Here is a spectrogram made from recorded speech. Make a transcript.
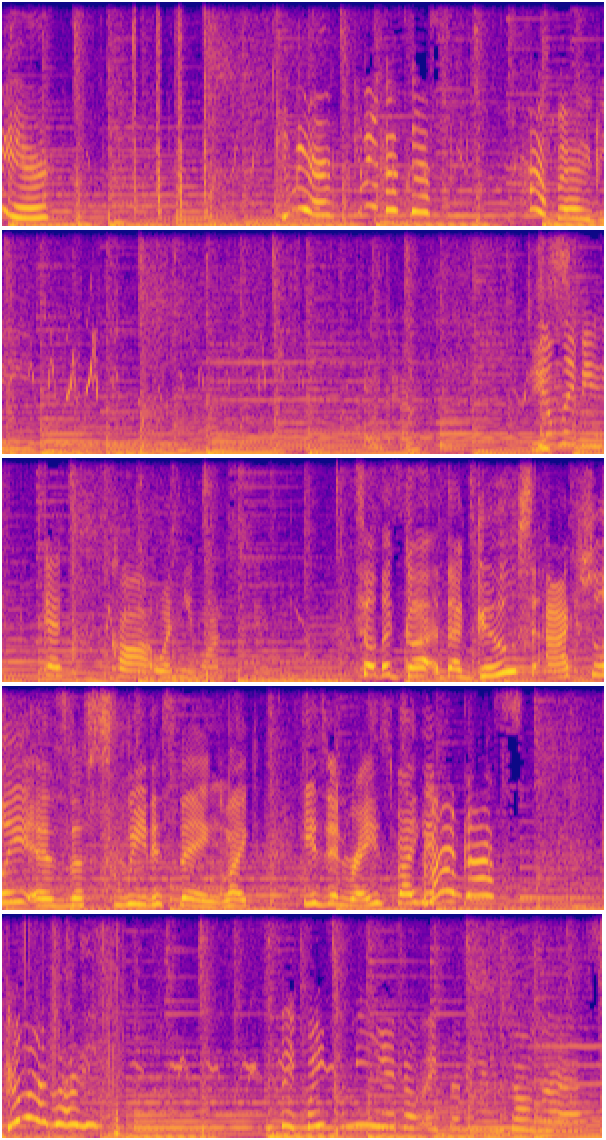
here. Come here. Come here, Gus Gus. Hi, baby. Okay. Do He only be, gets caught when he wants to. So the gu- the goose actually is the sweetest thing. Like he's been raised by him. Come on, Gus. Come on, buddy. He's like, wait for me. I don't like running in the tall grass.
